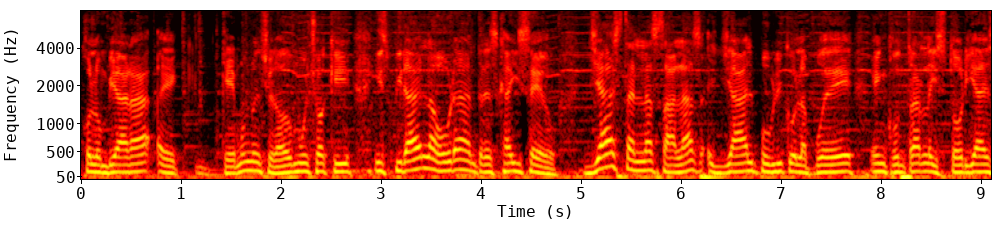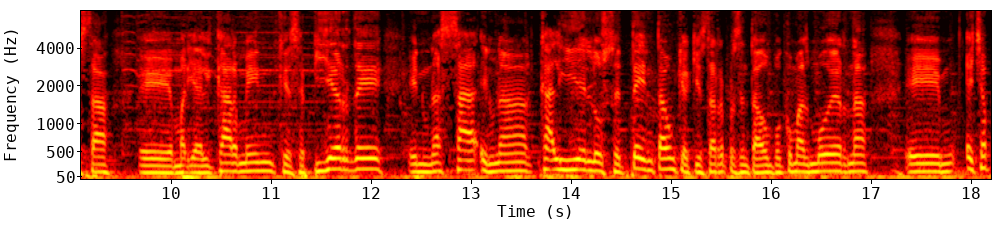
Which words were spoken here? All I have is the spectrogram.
colombiana eh, que hemos mencionado mucho aquí, inspirada en la obra de Andrés Caicedo. Ya está en las salas, ya el público la puede encontrar la historia de esta eh, María del Carmen que se pierde en una, en una Cali de los 70, aunque aquí está representada un poco más moderna, eh, hecha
